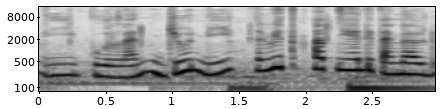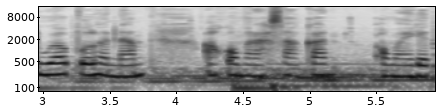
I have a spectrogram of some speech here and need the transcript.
di bulan Juni tapi tepatnya di tanggal 26 aku merasakan oh my god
